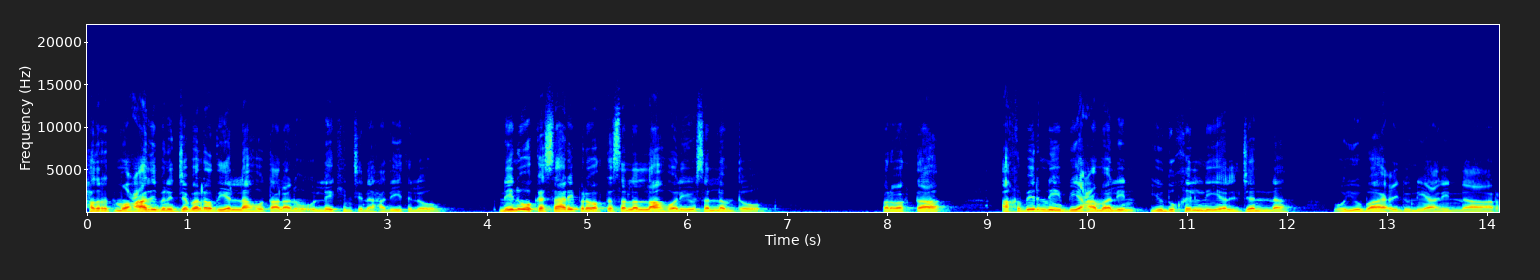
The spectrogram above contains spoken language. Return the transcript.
హజరత్ మొహాదిబిన్ జబల్ రది అల్లాహు తాలాను ఉల్లేఖించిన హదీతులో నేను ఒకసారి ప్రవక్త సల్లల్లాహు అలీ వసల్లంతో ప్రవక్త అఖ్బిర్ని బియామలిన్ యుదుఖిల్ని అల్ జన్న వయుబాయిదుని అనిన్నార్.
